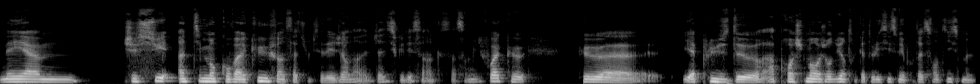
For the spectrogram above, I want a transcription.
Mais euh, je suis intimement convaincu, enfin ça tu le sais déjà, on en a déjà discuté ça 500 000 fois, que que euh, il y a plus de rapprochement aujourd'hui entre catholicisme et protestantisme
